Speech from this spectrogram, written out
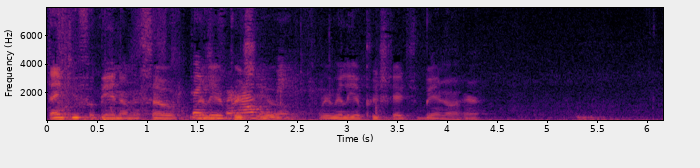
Thank you for being on the show. Thank really you appreciate having me. We really appreciate you being on here.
